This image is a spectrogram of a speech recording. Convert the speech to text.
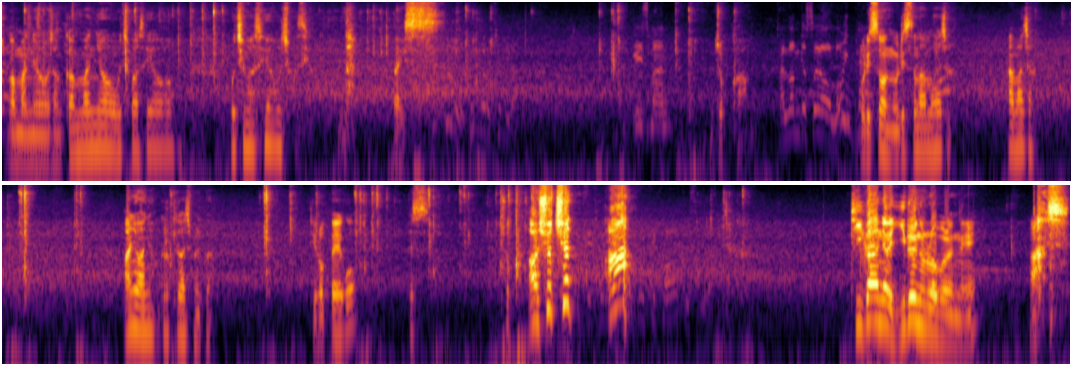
잠깐만요, 잠깐만요. 오지 마세요. 오지 마세요, 오지 마세요. 나, 나이스. 이쪽 가. 우리 쏜, 우리 쏜 한번 하자. 한번 하자. 아니요, 아니요. 그렇게 가지 말고요. 뒤로 빼고, 패스. 슛. 아, 슛, 슛! 아! D가 아니라 E를 눌러버렸네. 아씨.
